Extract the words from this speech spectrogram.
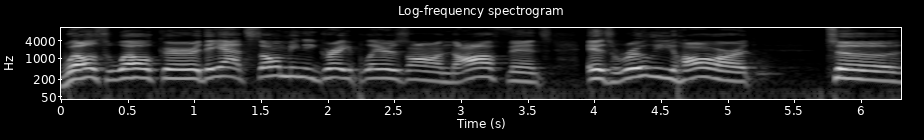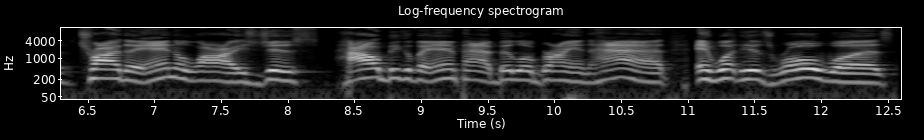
Wes Welker. They had so many great players on offense. It's really hard to try to analyze just how big of an impact Bill O'Brien had and what his role was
